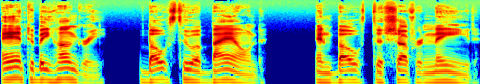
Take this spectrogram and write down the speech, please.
and to be hungry, both to abound and both to suffer need.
